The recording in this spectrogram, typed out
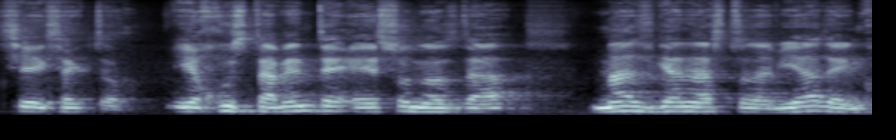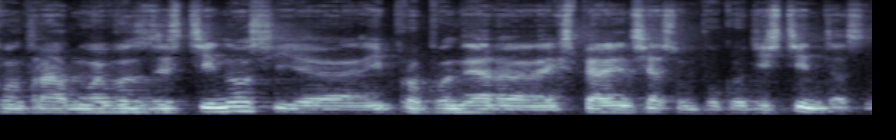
Sí, exacto. Y justamente eso nos da más ganas todavía de encontrar nuevos destinos y, eh, proponer eh, experiencias un poco distintas.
